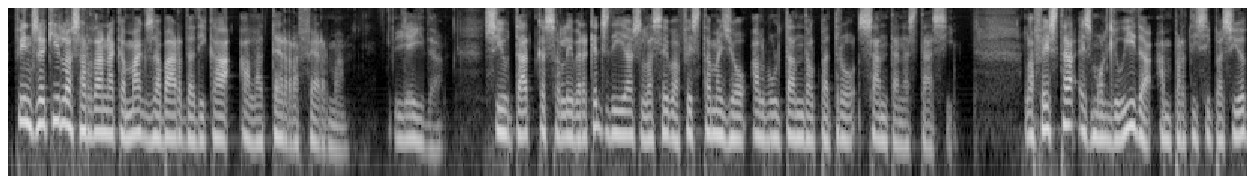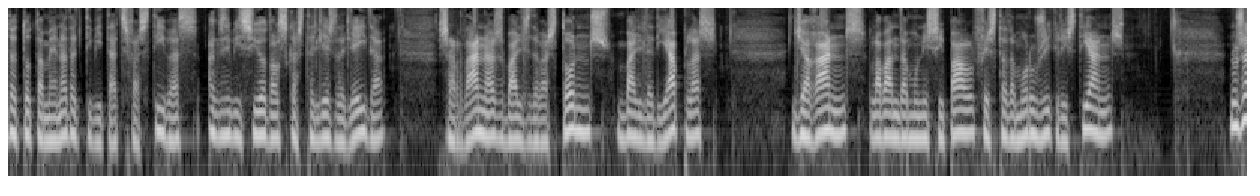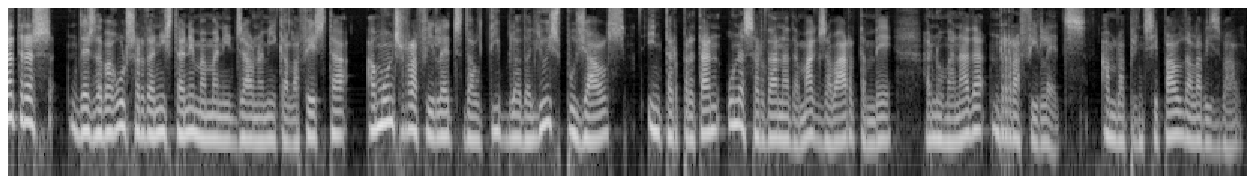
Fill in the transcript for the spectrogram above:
Fins aquí la sardana que Max Abar dedicà a la terra ferma, Lleida, ciutat que celebra aquests dies la seva festa major al voltant del patró Sant Anastasi. La festa és molt lluïda, amb participació de tota mena d'activitats festives, exhibició dels castellers de Lleida, sardanes, balls de bastons, ball de diables, gegants, la banda municipal, festa de moros i cristians, nosaltres, des de Bagul Sardanista, anem a amenitzar una mica la festa amb uns refilets del tible de Lluís Pujals interpretant una sardana de Max Abar, també anomenada Refilets, amb la principal de la Bisbal.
